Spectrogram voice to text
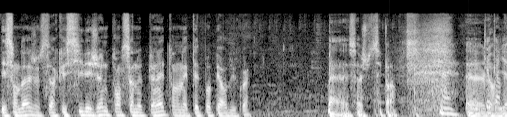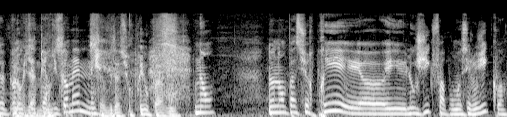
des sondages. C'est-à-dire que si les jeunes pensent à notre planète, on n'est peut-être pas perdu, quoi. Bah, ça, je sais pas. Ouais, Euh, peut-être un peu- Lauriane, perdu vous, quand même, mais- Ça vous a surpris ou pas, vous? Non. Non, non, pas surpris et, euh, et logique. Enfin, pour moi, c'est logique, quoi.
